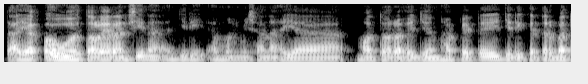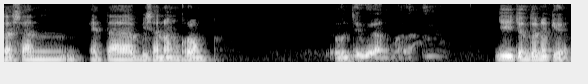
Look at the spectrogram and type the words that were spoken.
aya oh toleransi jadi amun misalnya aya motor jeung HP teh jadi keterbatasan eta bisa nongkrong Cek urang mah. jadi contohnya kayak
